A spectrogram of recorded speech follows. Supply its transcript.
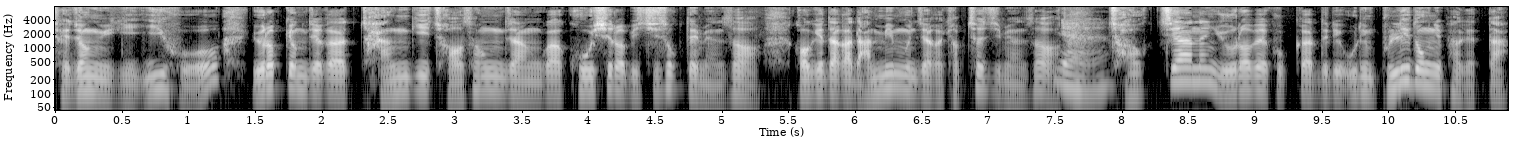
재정 위기 이후 유럽 경제가 장기 저성장과 고실업이 지속되면서 거기다가 난민 문제가 겹쳐지면서 예. 적지 않은 유럽의 국가들이 우린 분리 독립하겠다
